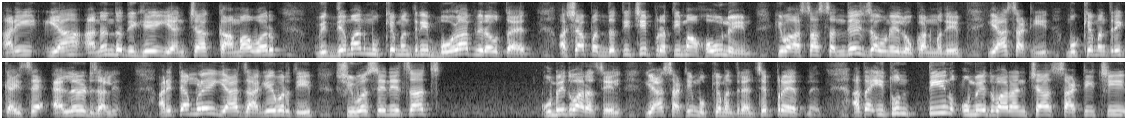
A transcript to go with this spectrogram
आणि या आनंद दिघे यांच्या कामावर विद्यमान मुख्यमंत्री बोळा फिरवतायत अशा पद्धतीची प्रतिमा होऊ नये किंवा असा संदेश जाऊ नये लोकांमध्ये यासाठी मुख्यमंत्री काहीसे अलर्ट झालेत. आणि त्यामुळे या जागेवरती शिवसेनेचाच उमेदवार असेल यासाठी मुख्यमंत्र्यांचे प्रयत्न आहेत. आता इथून तीन उमेदवारांच्या साठीची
